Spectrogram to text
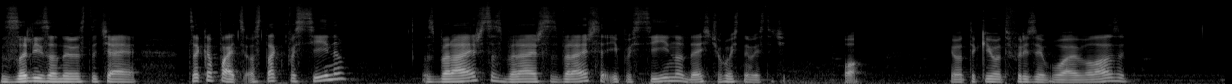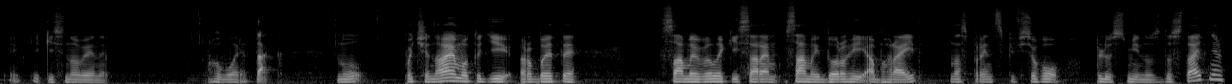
заліза не вистачає. Це капець, ось так постійно. Збираєшся, збираєшся, збираєшся, і постійно десь чогось не вистачить. О. І от такі от фрізи буває вилазять. Як, якісь новини. Говорять. Так. Ну, починаємо тоді робити самий великий, самий дорогий апгрейд. У нас, в принципі, всього плюс-мінус достатньо.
